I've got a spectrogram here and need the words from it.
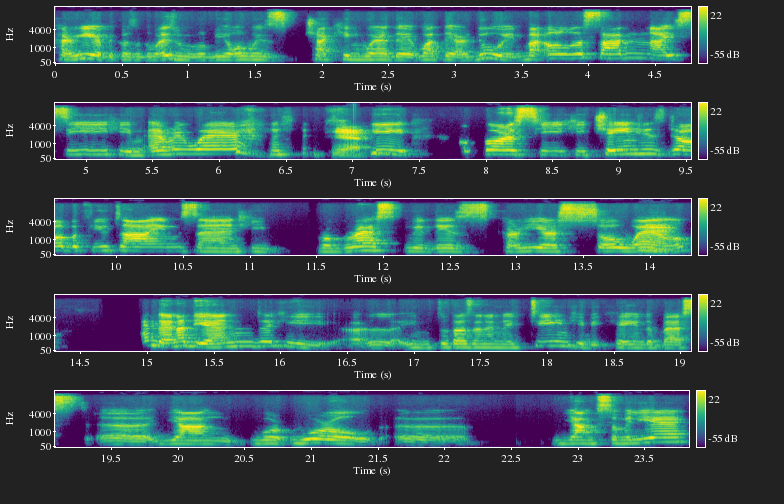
career because otherwise we will be always checking where they what they are doing but all of a sudden i see him everywhere yeah he of course he he changed his job a few times and he progressed with his career so hmm. well mm. and then at the end he uh, in 2018 he became the best uh, young wor- world uh, young sommelier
